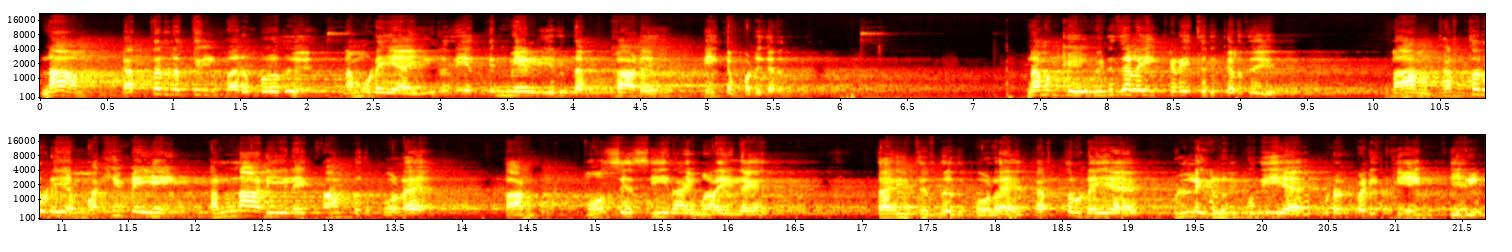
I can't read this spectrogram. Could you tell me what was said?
நாம் கர்த்தரிடத்தில் வரும்போது நம்முடைய இருதயத்தின் மேல் இருந்த முக்காடு நீக்கப்படுகிறது. நமக்கு விடுதலை கிடைத்திருக்கிறது. நாம் கர்த்தருடைய மகிமையை கண்ணாடியிலே காண்பது போல காண்போம் மோசே சீராய் மலையிலே தரித்திருந்தது போல கர்த்தருடைய பிள்ளைகளும் புதிய உடன்படிக்கையின் கீழ்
